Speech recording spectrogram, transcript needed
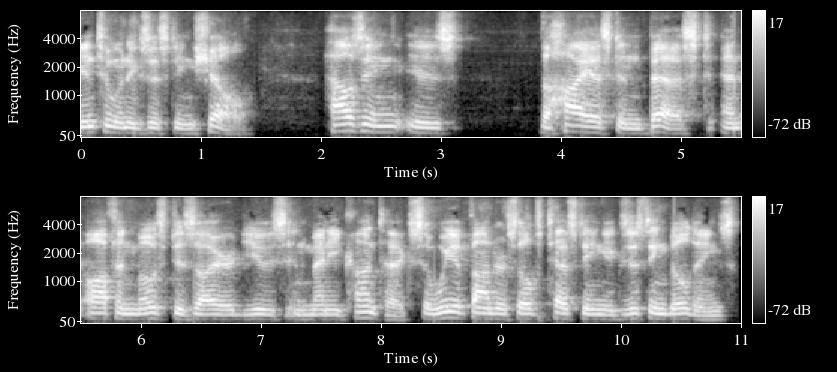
into an existing shell. Housing is the highest and best and often most desired use in many contexts. So we have found ourselves testing existing buildings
